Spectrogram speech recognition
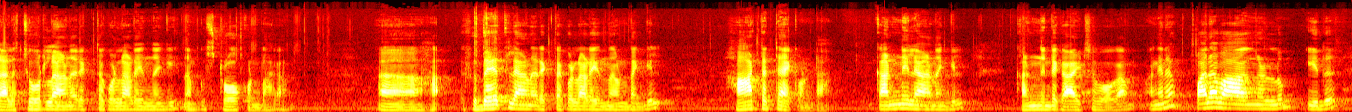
തലച്ചോറിലാണ് രക്തക്കൊള്ള അടയുന്നതെങ്കിൽ നമുക്ക് സ്ട്രോക്ക് ഉണ്ടാകാം. ഹൃദയത്തിലാണ് രക്തക്കൊള്ള അടയുന്നുണ്ടെങ്കിൽ ഹാർട്ട് അറ്റാക്ക് ഉണ്ടാകും. കണ്ണിലാണെങ്കിൽ കണ്ണിന്റെ കാഴ്ച പോകാം. അങ്ങനെ പല ഭാഗങ്ങളിലും ഇത്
